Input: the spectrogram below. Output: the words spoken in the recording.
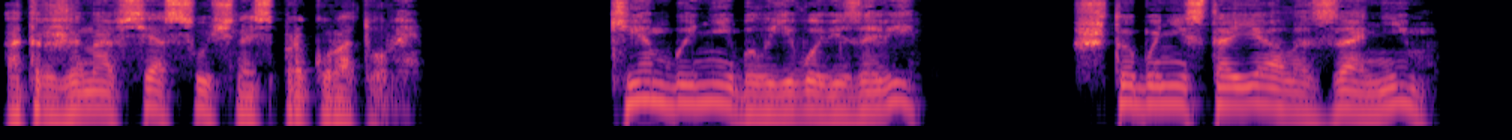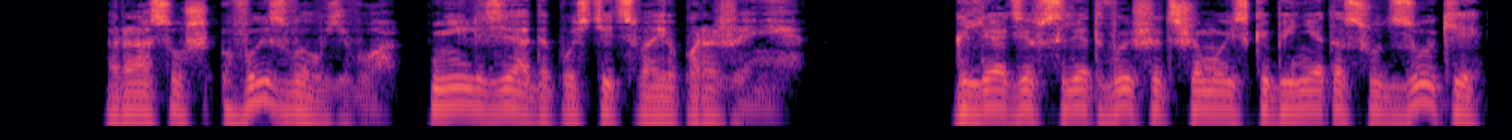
отражена вся сущность прокуратуры. Кем бы ни был его визави, что бы ни стояло за ним, раз уж вызвал его, нельзя допустить свое поражение. Глядя вслед вышедшему из кабинета Судзуки,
